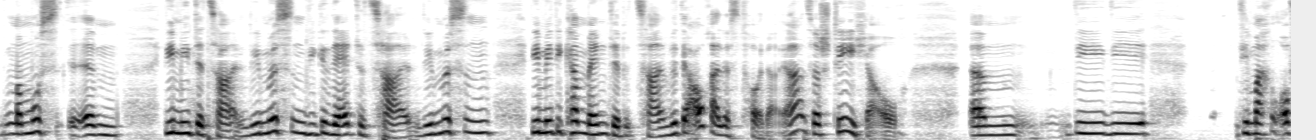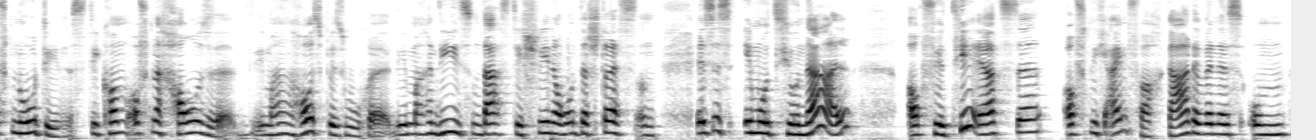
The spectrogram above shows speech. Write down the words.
man muss ähm, die Miete zahlen, die müssen die Geräte zahlen, die müssen die Medikamente bezahlen, wird ja auch alles teurer. Ja, das verstehe ich ja auch. Ähm, die, die, die machen oft Notdienst, die kommen oft nach Hause, die machen Hausbesuche, die machen dies und das, die stehen auch unter Stress. Und es ist emotional, auch für Tierärzte, oft nicht einfach, gerade wenn es um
